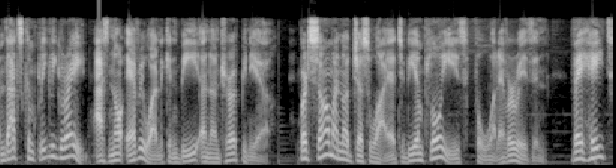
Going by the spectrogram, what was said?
and that's completely great, as not everyone can be an entrepreneur. But some are not just wired to be employees for whatever reason. They hate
